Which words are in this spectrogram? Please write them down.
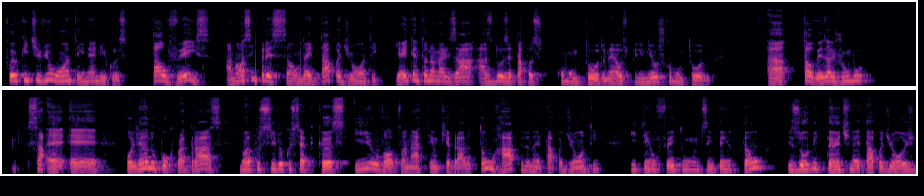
Foi o que a gente viu ontem, né, Nicolas? Talvez a nossa impressão da etapa de ontem, e aí tentando analisar as duas etapas como um todo, né, os Pirineus como um todo, talvez a Jumbo, é, é, olhando um pouco para trás, não é possível que o Sepp Kuss e o Walt Van Aert tenham quebrado tão rápido na etapa de ontem e tenham feito um desempenho tão exorbitante na etapa de hoje.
